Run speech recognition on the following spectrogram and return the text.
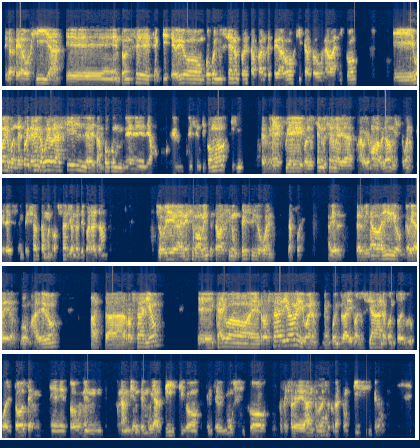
la pedagogía. Eh, entonces veo un poco en Luciano toda esta parte pedagógica, todo un abanico. Y bueno, cuando después que terminé a Brasil, eh, tampoco, eh, digamos, me sentí cómodo y terminé, fui con Luciano, Luciano me había, habíamos hablado, me dice, bueno, ¿querés empezar? Estamos en Rosario, andate para allá. Yo en ese momento estaba haciendo un peso y digo, bueno, ya fue. Había terminado ahí, digo, me voy a dedo, boom, a dedo, hasta Rosario, eh, caigo en Rosario y bueno, me encuentro ahí con Luciano, con todo el grupo del Totem, eh, todo un, un, ambiente muy artístico, gente músico, profesores de danza, profesores de educación física,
